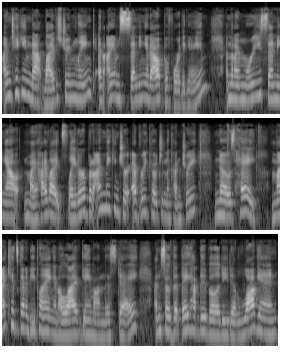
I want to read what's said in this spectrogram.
I'm taking that live stream link and I am sending it out before the game. And then I'm resending out my highlights later, but I'm making sure every coach in the country knows hey, my kid's going to be playing in a live game on this day. And so that they have the ability to log in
